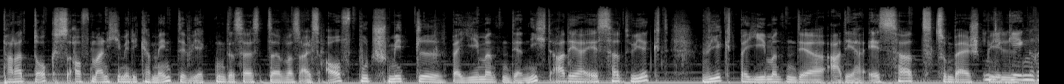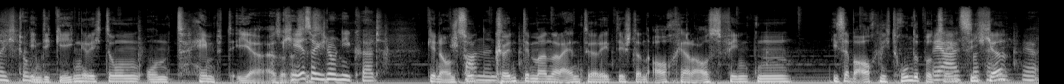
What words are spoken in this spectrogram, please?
paradox auf manche Medikamente wirken. Das heißt, äh, was als Aufputschmittel bei jemandem, der nicht ADHS hat, wirkt, wirkt bei jemandem, der ADHS hat, zum Beispiel in die Gegenrichtung, in die Gegenrichtung und hemmt eher. Also okay, das, das habe ich noch nie gehört. Genau, und Spannend. so könnte man rein theoretisch dann auch herausfinden, ist aber auch nicht 100% Ja, sicher. ja.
